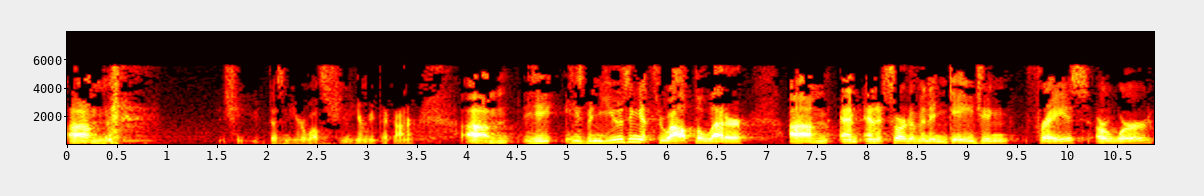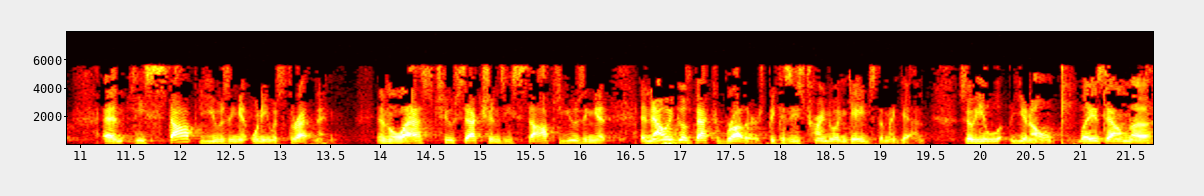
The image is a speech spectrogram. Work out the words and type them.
Um, she doesn't hear well, so she didn't hear me pick on her. Um, he, he's been using it throughout the letter, um, and, and it's sort of an engaging phrase or word. And he stopped using it when he was threatening. In the last two sections, he stops using it, and now he goes back to brothers because he's trying to engage them again. So he, you know, lays down the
